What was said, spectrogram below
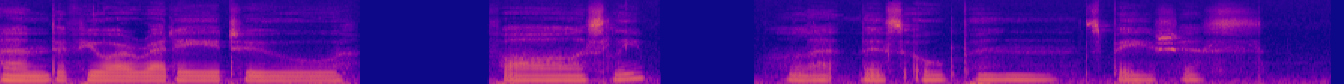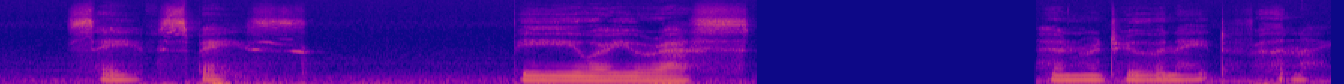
And if you are ready to fall asleep, let this open, spacious, safe space be where you rest and rejuvenate for the night.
